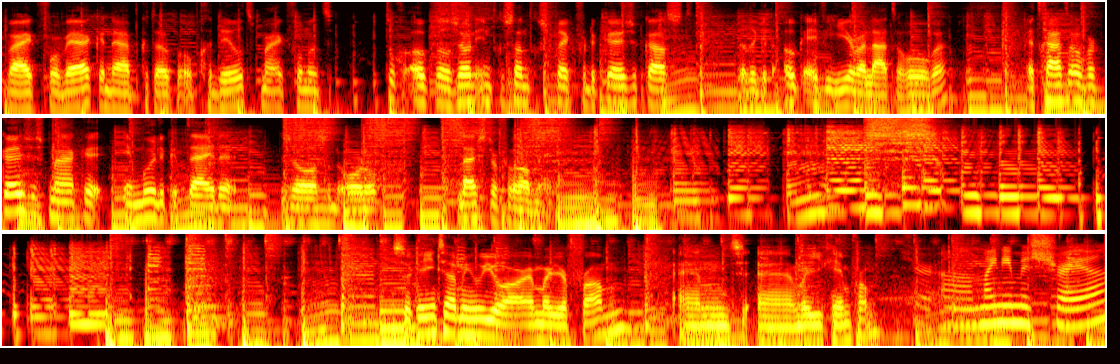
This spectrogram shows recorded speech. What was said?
waar ik voor werk en daar heb ik het ook op gedeeld. Maar ik vond het toch ook wel zo'n interessant gesprek voor de keuzekast dat ik het ook even hier wil laten horen. Het gaat over keuzes maken in moeilijke tijden, zoals een oorlog. Luister vooral mee. So, can you tell me who you are and where you're from and uh, where you came from? Sure. Uh, my name is Shreya.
